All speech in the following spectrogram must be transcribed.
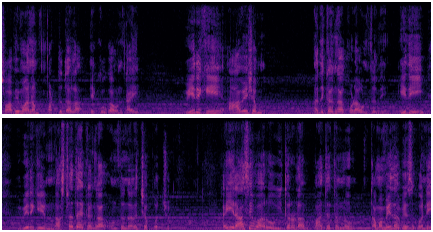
స్వాభిమానం పట్టుదల ఎక్కువగా ఉంటాయి. వీరికి ఆవేశం అధికంగా కూడా ఉంటుంది. ఇది వీరికి నష్టదాయకంగా ఉంటుందని చెప్పొచ్చు. ఈ రాశి వారు ఇతరుల బాధ్యతలను తమ మీద వేసుకొని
